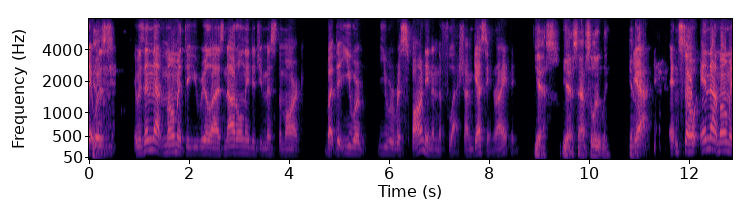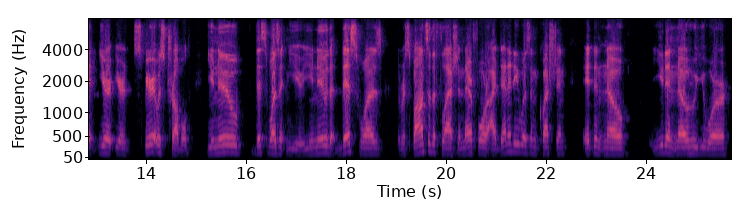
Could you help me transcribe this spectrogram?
it was it was in that moment that you realized not only did you miss the mark, but that you were you were responding in the flesh. I'm guessing, right? Yes. Yes, absolutely. Yeah. yeah. And so in that moment your your spirit was troubled. You knew this wasn't you. You knew that this was the response of the flesh and therefore identity was in question. It didn't know you didn't know who you were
